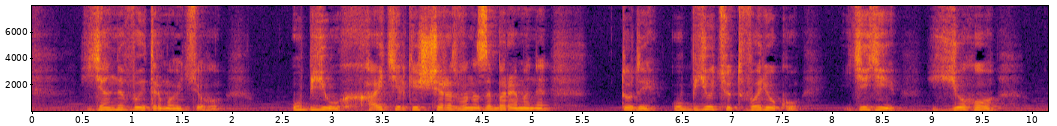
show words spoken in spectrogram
Я не витримаю цього. Уб'ю, хай тільки ще раз вона забере мене туди. Уб'ю цю тварюку. Її, його.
